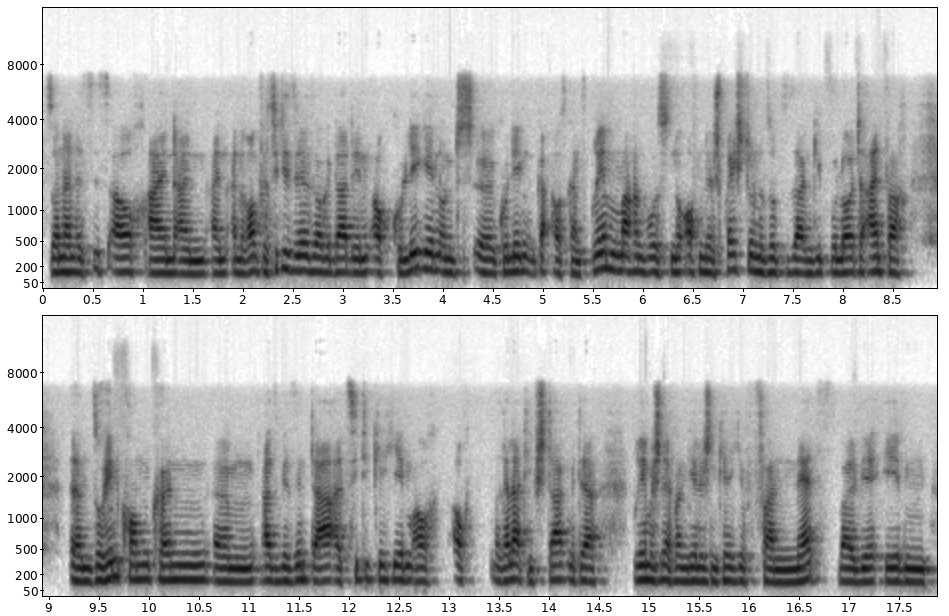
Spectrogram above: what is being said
sondern es ist auch ein, ein, ein, ein Raum für City-Seelsorge da, den auch Kolleginnen und äh, Kollegen aus ganz Bremen machen, wo es eine offene Sprechstunde sozusagen gibt, wo Leute einfach ähm, so hinkommen können. Ähm, also wir sind da als Citykirche eben auch, auch relativ stark mit der bremischen evangelischen Kirche vernetzt, weil wir eben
